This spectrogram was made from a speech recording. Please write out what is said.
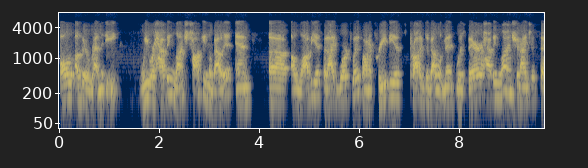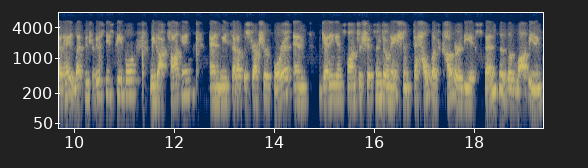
all other remedy, we were having lunch talking about it and uh, a lobbyist that I'd worked with on a previous product development was there having lunch, and I just said, "Hey, let's introduce these people." We got talking, and we set up the structure for it, and getting in sponsorships and donations to help us cover the expenses of lobbying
